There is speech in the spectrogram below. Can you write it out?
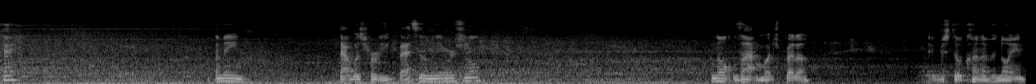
Okay. I mean, that was probably better than the original. Not that much better. It was still kind of annoying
